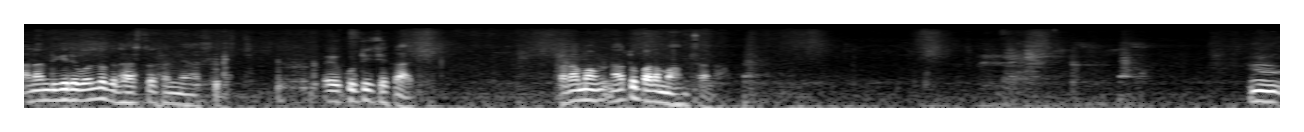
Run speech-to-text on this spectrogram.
आनंदगिरी बोल तो गृहस्थ सन्यासी तो ये कुटीचे का परम ना तो परमहंसा ना। हम्म,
